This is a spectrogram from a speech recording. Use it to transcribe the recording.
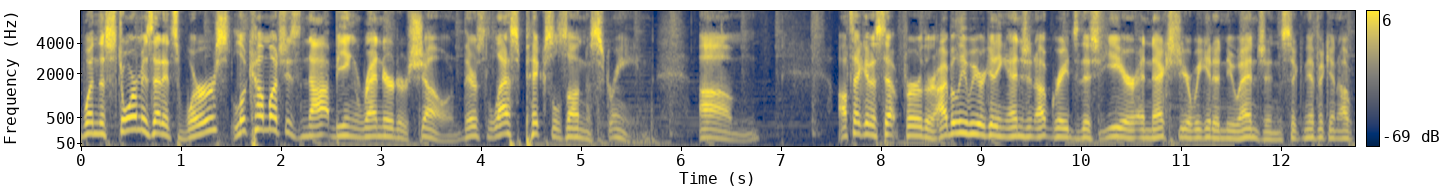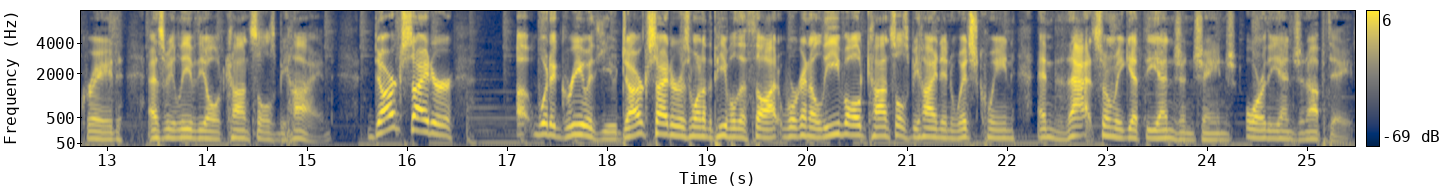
when the storm is at its worst, look how much is not being rendered or shown. There's less pixels on the screen. Um, I'll take it a step further. I believe we are getting engine upgrades this year, and next year we get a new engine, significant upgrade as we leave the old consoles behind. Darksider uh, would agree with you. Darksider is one of the people that thought we're going to leave old consoles behind in Witch Queen, and that's when we get the engine change or the engine update.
